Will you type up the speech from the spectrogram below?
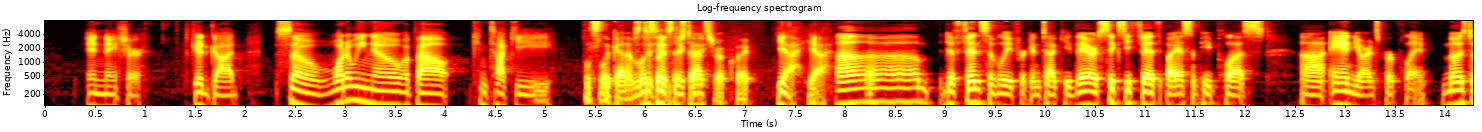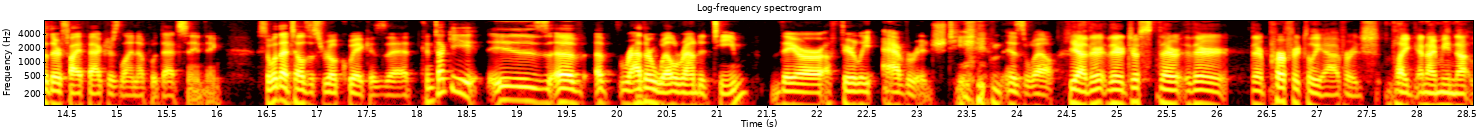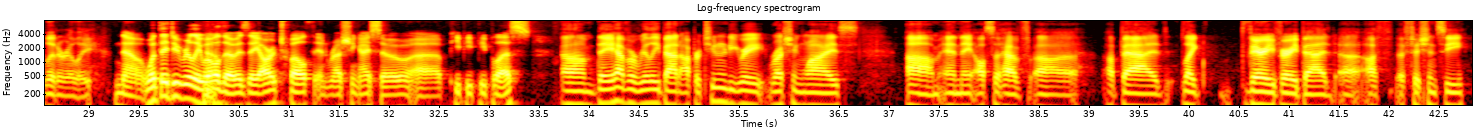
in nature. Good God. So, what do we know about Kentucky? Let's look at them. Let's look at their stats real quick. Yeah, yeah. Um, defensively for Kentucky, they are 65th by S&P plus, uh, and yards per play. Most of their five factors line up with that same thing. So what that tells us real quick is that Kentucky is a, a rather well-rounded team they are a fairly average team as well. Yeah, they're they're just they're they're they're perfectly average. Like, and I mean that literally. No, what they do really well though is they are 12th in rushing ISO uh, PPP plus. Um, they have a really bad opportunity rate rushing wise, um, and they also have uh, a bad, like very very bad uh, efficiency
